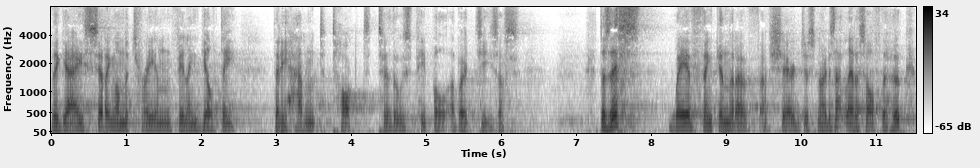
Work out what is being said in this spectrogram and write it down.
the guy sitting on the train feeling guilty that he hadn't talked to those people about Jesus. Does this way of thinking that I've, I've shared just now, does that let us off the hook?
